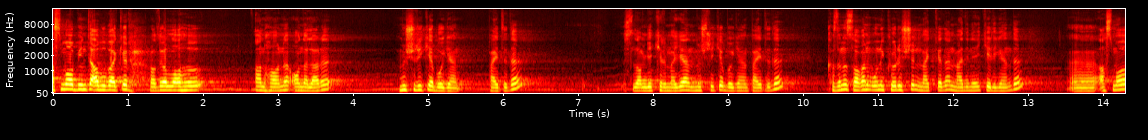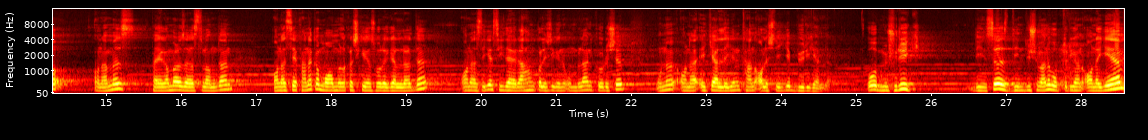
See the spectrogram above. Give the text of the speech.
asmo binti abu bakr roziyallohu anhoni onalari mushrika bo'lgan paytida islomga kirmagan mushrika bo'lgan paytida qizini sog'inib uni ko'rish uchun makkadan madinaga kelganda e, asmo onamiz payg'ambar alayhissalomdan onasiga qanaqa muomala qilish kerakligini so'raganlarida onasiga siylay rahm qilishligini u bilan ko'rishib uni ona ekanligini tan olishligiga buyurganlar. U mushrik dinsiz din dushmani bo'lib turgan onaga ham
